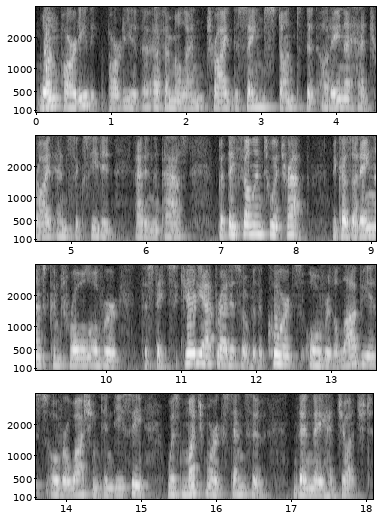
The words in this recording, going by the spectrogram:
One party, the party of the FMLN, tried the same stunt that Arena had tried and succeeded at in the past, but they fell into a trap because Arena's control over the state security apparatus, over the courts, over the lobbyists, over Washington, D.C., was much more extensive than they had judged.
